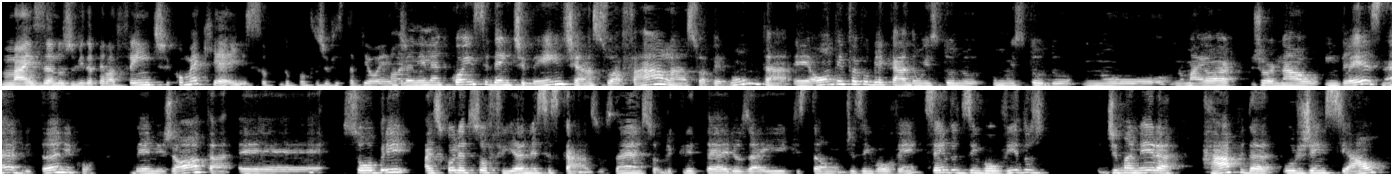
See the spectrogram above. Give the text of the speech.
mais anos de vida pela frente. Como é que é isso do ponto de vista bioético? Olha, Lilian, coincidentemente, a sua fala, a sua pergunta, é, ontem foi publicado um estudo, um estudo no, no maior jornal inglês, né, britânico, BMJ, é, sobre a escolha de Sofia nesses casos, né, sobre critérios aí que estão desenvolvendo, sendo desenvolvidos de maneira rápida, urgencial,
